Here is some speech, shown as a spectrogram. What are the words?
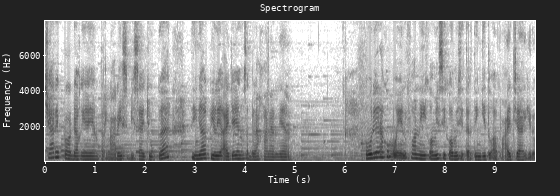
cari produknya yang terlaris bisa juga tinggal pilih aja yang sebelah kanannya Kemudian aku mau info nih komisi-komisi tertinggi itu apa aja gitu.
